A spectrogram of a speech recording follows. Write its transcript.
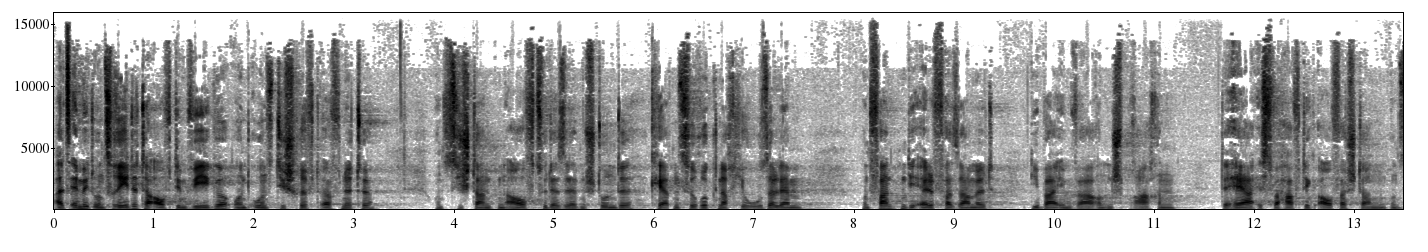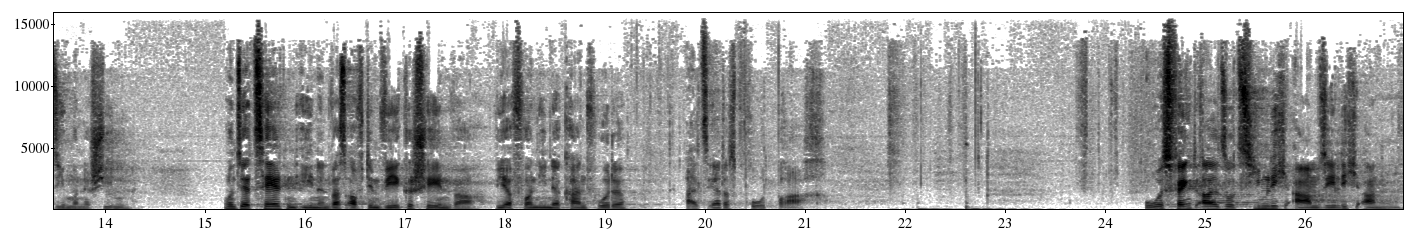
als er mit uns redete auf dem Wege und uns die Schrift öffnete. Und sie standen auf zu derselben Stunde, kehrten zurück nach Jerusalem und fanden die Elf versammelt, die bei ihm waren, und sprachen, der Herr ist wahrhaftig auferstanden und Simon erschienen. Und sie erzählten ihnen, was auf dem Weg geschehen war, wie er von ihnen erkannt wurde, als er das Brot brach. Oh, es fängt also ziemlich armselig an.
